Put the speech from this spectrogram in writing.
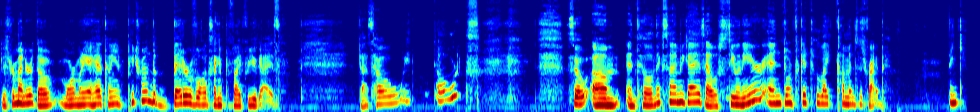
just remember, the more money I have coming in Patreon, the better vlogs I can provide for you guys. That's how it all works. So, um, until next time, you guys, I will see you in the air, and don't forget to like, comment, subscribe. Thank you.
